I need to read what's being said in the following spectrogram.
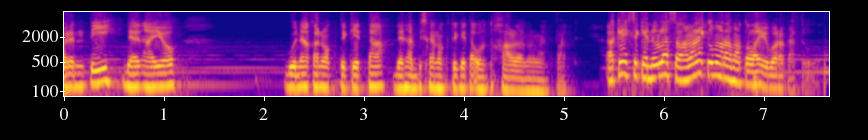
Berhenti dan ayo gunakan waktu kita dan habiskan waktu kita untuk hal yang bermanfaat. Oke, sekian dulu. Assalamualaikum warahmatullahi wabarakatuh.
